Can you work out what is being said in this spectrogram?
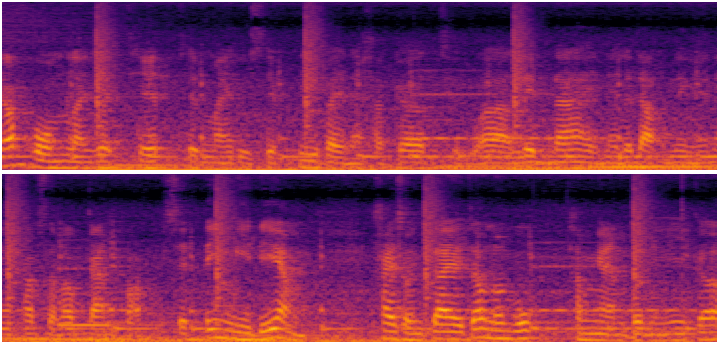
ครับผมหลังจากเทสเซตไม to safety ไปนะครับ ก็ถือว่าเล่นได้ในระดับหนึ่งนะครับสำหรับการปรับเซตติ้งมีเดียมใครสนใจเจ้าโน้ตบุ๊กทำงานตัวนี้ก็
